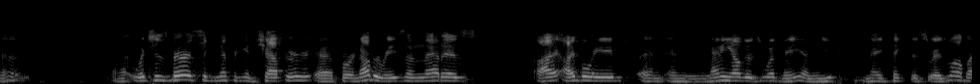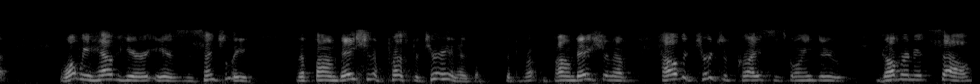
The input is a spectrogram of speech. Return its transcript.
uh, uh, which is a very significant chapter uh, for another reason, that is, I, I believe, and, and, many others with me, and you may think this way as well, but what we have here is essentially the foundation of Presbyterianism, the foundation of how the Church of Christ is going to govern itself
